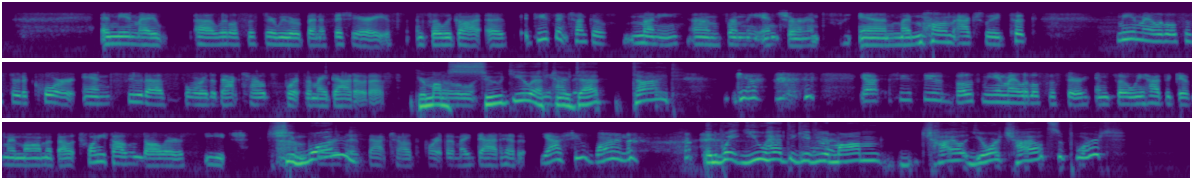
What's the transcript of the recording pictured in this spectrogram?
and me and my uh, little sister, we were beneficiaries, and so we got a, a decent chunk of money um, from the insurance. And my mom actually took me and my little sister to court and sued us for the back child support that my dad owed us. Your mom So, sued you after your dad died? Yeah. yeah, she sued both me and my little sister, and so we had to give my mom about $20,000 each. She um, won? For the back child support that my dad had. Yeah, she won. And wait, you had to give your mom child your child support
